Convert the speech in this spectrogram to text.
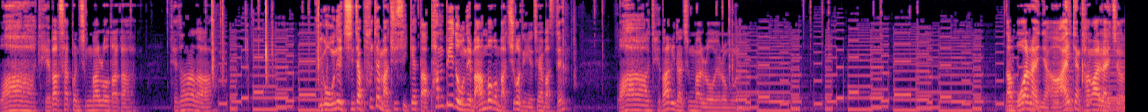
와 대박 사건 정말로다가. 대단하다. 이거 오늘 진짜 풀템 맞출 수 있겠다. 판비도 오늘 마음먹으면 맞추거든요 제가 봤을 땐 와 대박이다 정말로 여러분. 나 뭐 할라 했냐? 어, 아이템 강화할라 했죠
